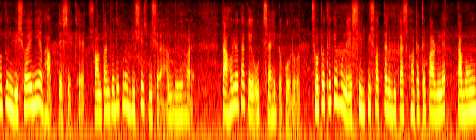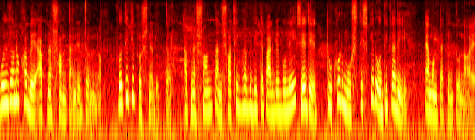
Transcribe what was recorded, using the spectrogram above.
নতুন বিষয় নিয়ে ভাবতে শেখে। সন্তান যদি কোনো বিশেষ বিষয়ে আগ্রহী হয়, তাহলে তাকে উৎসাহিত করুন। ছোট থেকে মনে শিল্পী সত্তার বিকাশ ঘটাতে পারলে তা মঙ্গলজনক হবে আপনার সন্তানের জন্য। প্রতিটি প্রশ্নের উত্তর আপনার সন্তান সঠিকভাবে দিতে পারবে বলেই সে যে তুখর মস্তিষ্কের অধিকারী এমনটা কিন্তু নয়।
